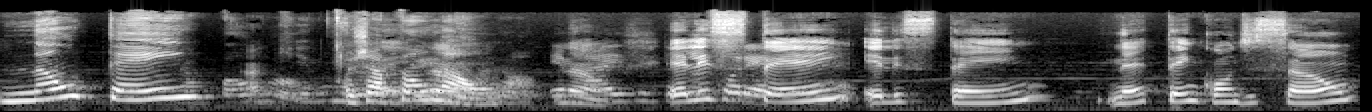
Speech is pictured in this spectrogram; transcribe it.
não tem. o Japão não. Não. Eles têm, eles têm, né? Tem condição,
